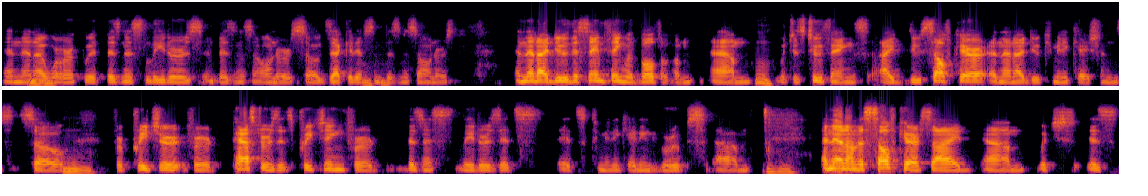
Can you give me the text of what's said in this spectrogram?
and then mm-hmm. i work with business leaders and business owners so executives mm-hmm. and business owners and then i do the same thing with both of them um, mm. which is two things i do self-care and then i do communications so mm. for preacher for pastors it's preaching for business leaders it's it's communicating to groups um, mm-hmm. and then on the self-care side um, which is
